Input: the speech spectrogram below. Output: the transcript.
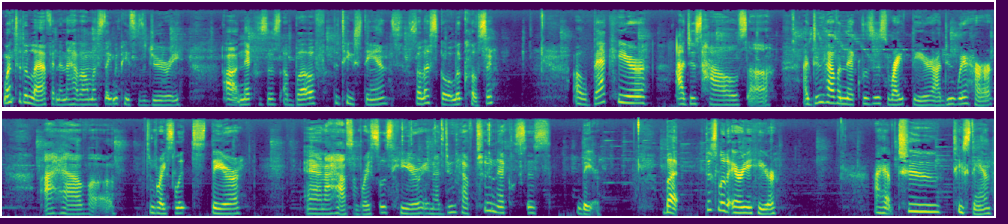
one to the left, and then I have all my statement pieces of jewelry, uh, necklaces above the T-stands. So let's go a little closer. Oh, back here, I just house, uh, I do have a necklaces right there. I do wear her. I have uh, some bracelets there, and I have some bracelets here, and I do have two necklaces there. But this little area here, I have two T-stands.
